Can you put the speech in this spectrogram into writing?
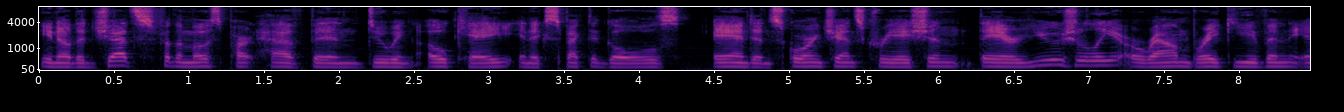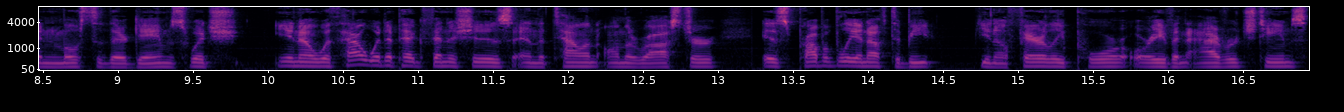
You know, the Jets, for the most part, have been doing okay in expected goals and in scoring chance creation. They are usually around break even in most of their games, which, you know, with how Winnipeg finishes and the talent on the roster, is probably enough to beat you know, fairly poor or even average teams.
